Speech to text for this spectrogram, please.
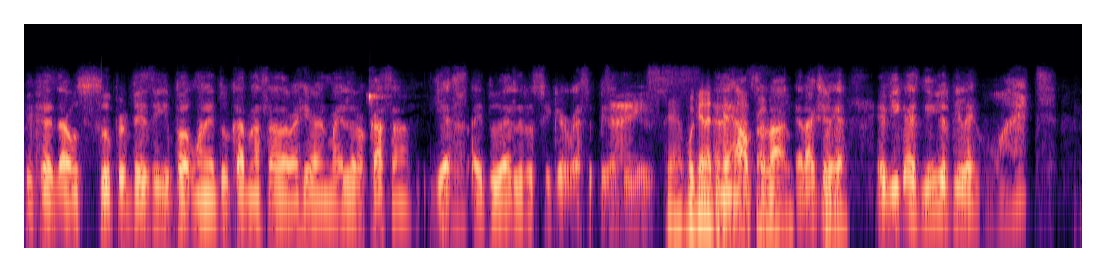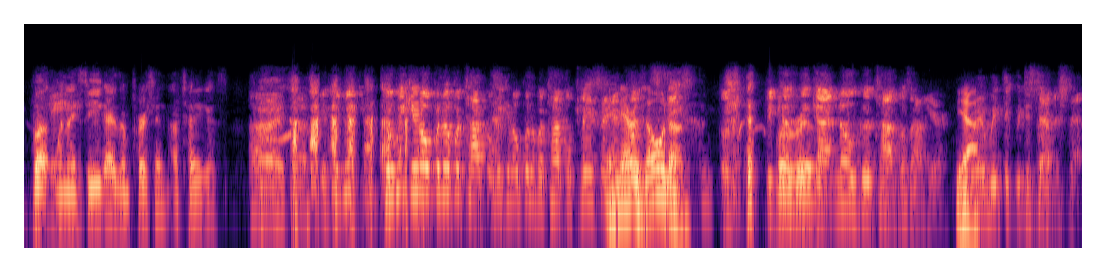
because I was super busy. But when I do carne asada right here in my little casa, yes, uh-huh. I do that little secret recipe. Nice. Yeah, we're gonna. And it helps a lot. It actually, yeah. if you guys knew, you'd be like, what? But hey. when I see you guys in person, I'll tell you guys. All right, so we, we, can open up a taco. We can open up a taco place in Arizona because we got no good tacos out here. Yeah, we think we just established that.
